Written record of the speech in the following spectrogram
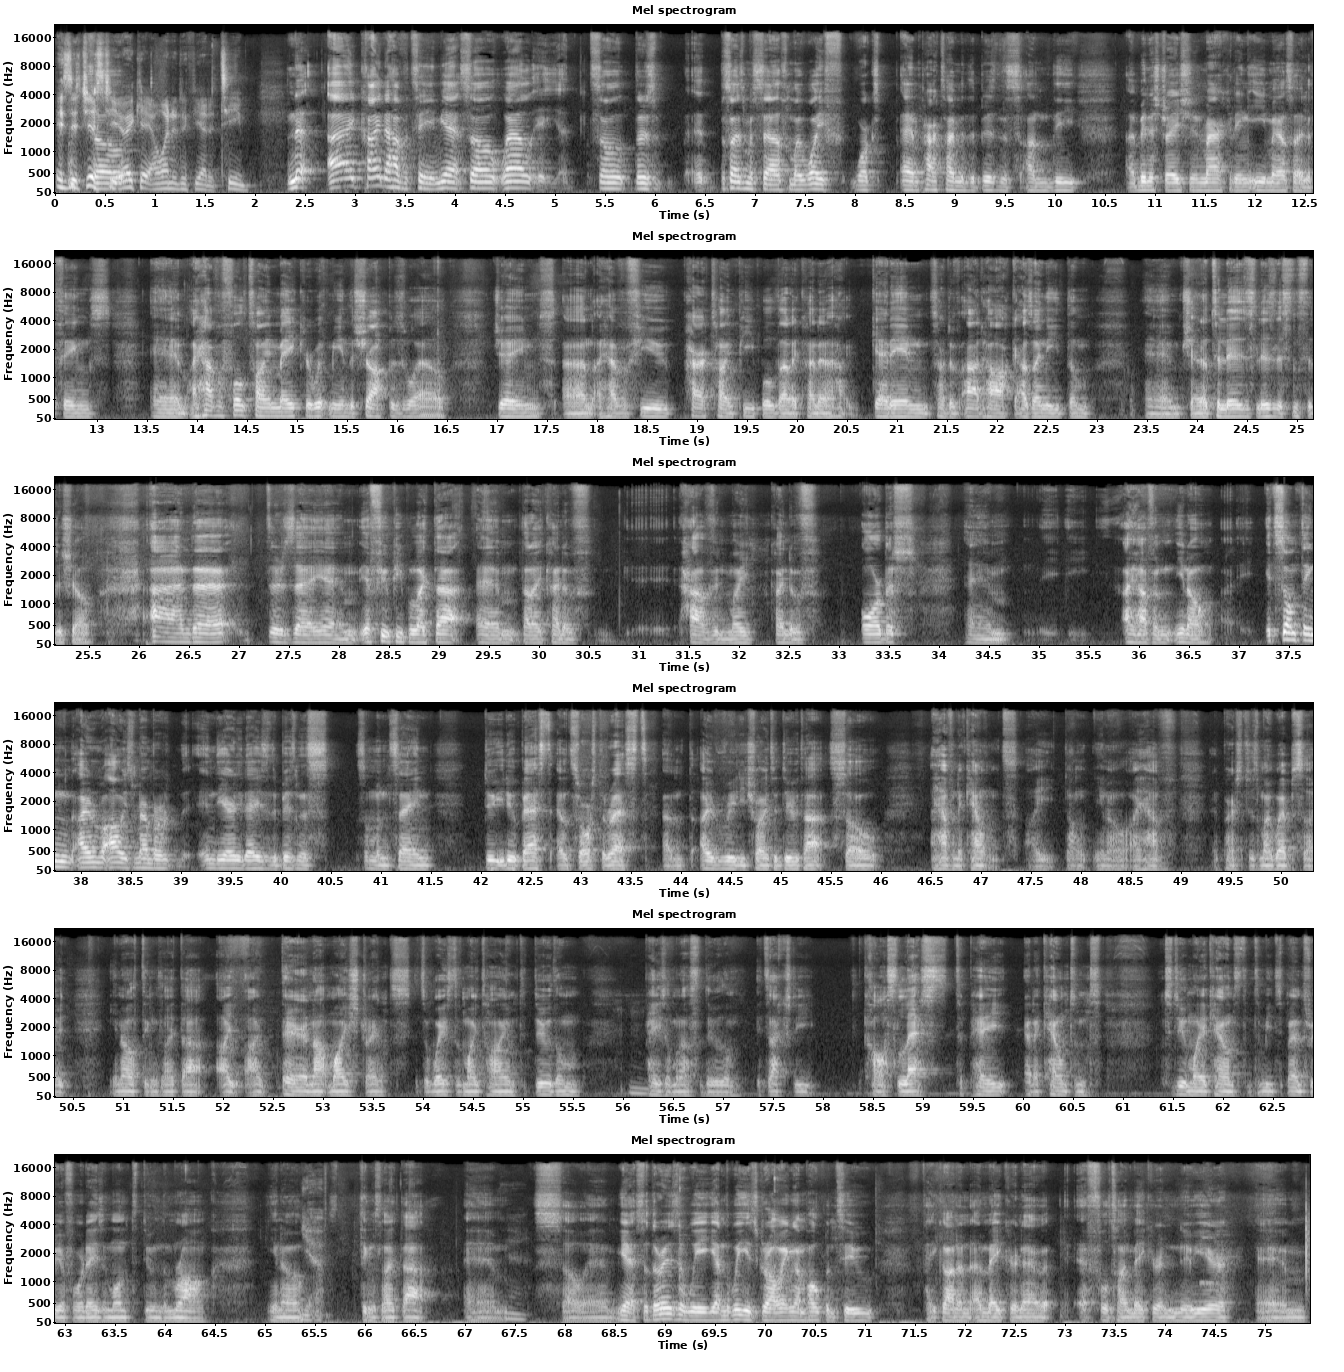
Is it just So- you? Okay, I wondered if you had a team. No, I kind of have a team, yeah. So, well, so there's uh, besides myself, my wife works um, part time in the business on the administration, marketing, email side of things. Um, I have a full time maker with me in the shop as well, James, and I have a few part time people that I kind of get in sort of ad hoc as I need them. Um, shout out to Liz. Liz listens to the show, and uh, there's a um, a few people like that um, that I kind of have in my kind of orbit. Um, I haven't, you know, it's something I always remember in the early days of the business, someone saying, do you do best, outsource the rest. And I really try to do that. So I have an accountant. I don't, you know, I have a person who's my website, you know, things like that. I, I, they're not my strengths. It's a waste of my time to do them, pay someone else to do them. It's actually costs less to pay an accountant to do my accounts than to me to spend three or four days a month doing them wrong, you know, Yeah. things like that. Um, Yeah. So um, yeah, so there is a we, and the we is growing. I'm hoping to take on an, a maker now, a full time maker in the new year. Um,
